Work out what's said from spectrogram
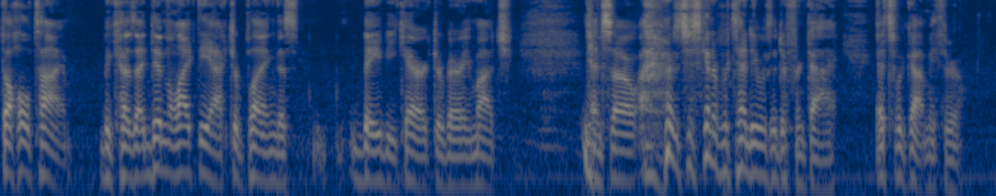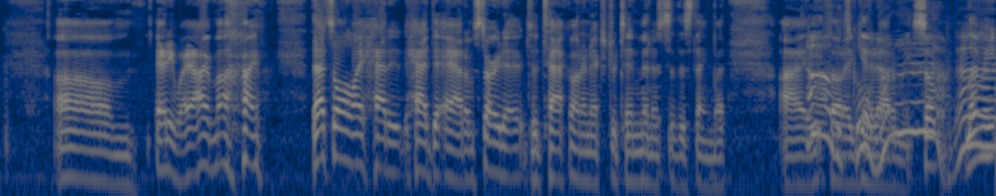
The whole time because I didn't like the actor playing this baby character very much. And so I was just going to pretend he was a different guy. That's what got me through. Um, anyway, I'm, I'm, that's all I had had to add. I'm sorry to, to tack on an extra 10 minutes to this thing, but I Oh, thought I'd cool. get it No, out of no, me. no, So let me,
